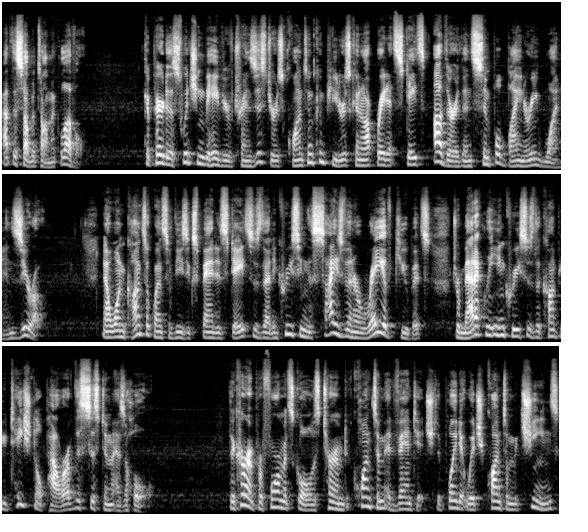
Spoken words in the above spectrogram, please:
at the subatomic level. Compared to the switching behavior of transistors, quantum computers can operate at states other than simple binary 1 and 0. Now, one consequence of these expanded states is that increasing the size of an array of qubits dramatically increases the computational power of the system as a whole. The current performance goal is termed quantum advantage, the point at which quantum machines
